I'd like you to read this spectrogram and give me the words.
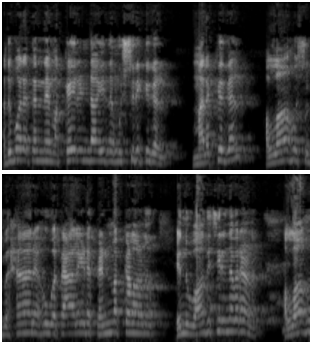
അതുപോലെ തന്നെ മക്കയിലുണ്ടായിരുന്ന മുഷ്രിക്കുകൾ മലക്കുകൾ അള്ളാഹു സുബാനഹുവ താലയുടെ പെൺമക്കളാണ് എന്ന് വാദിച്ചിരുന്നവരാണ്. അള്ളാഹു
